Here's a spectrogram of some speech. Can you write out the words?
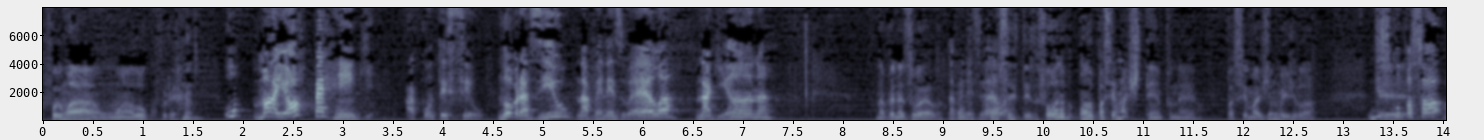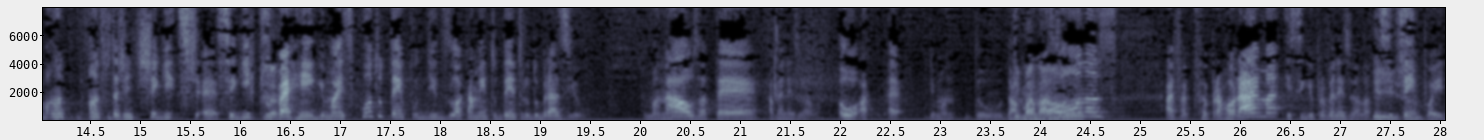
foi uma, uma loucura. O maior perrengue aconteceu no Brasil, na Venezuela, na Guiana. Na Venezuela. Na com- Venezuela? Com certeza. Foi onde, onde eu passei mais tempo, né? Passei mais de um mês lá. Desculpa só, an- antes da gente seguir, é, seguir pro Certo. perrengue, mas quanto tempo de deslocamento dentro do Brasil? De Manaus até a Venezuela? Ou, a- é, de, Man- do, da, De Manaus, Amazonas, aí foi, pra Roraima e seguiu pra Venezuela. Esse Isso. tempo aí,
